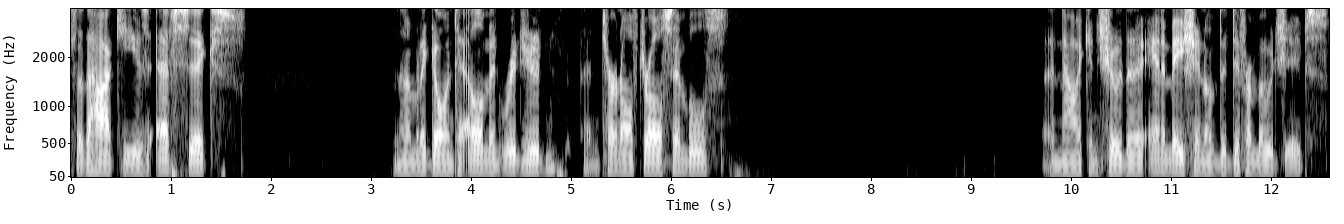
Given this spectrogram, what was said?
So the hotkey is F6. And then I'm going to go into element rigid and turn off draw symbols. And now I can show the animation of the different mode shapes.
